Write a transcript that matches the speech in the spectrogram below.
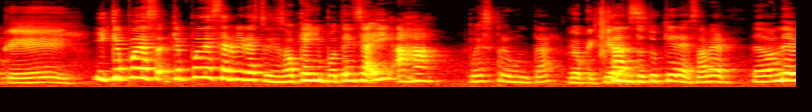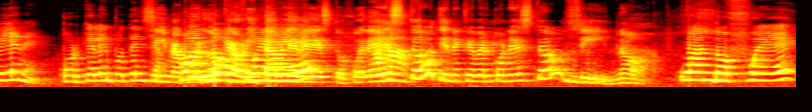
Ok. ¿Y qué, puedes, qué puede servir esto? Dices, ok, impotencia. Y, ajá, puedes preguntar. Lo que quieras. Tanto tú quieres saber, ¿de dónde viene? ¿Por qué la impotencia? Sí, me acuerdo ¿Cuándo que ahorita hablé de esto. ¿Fue de Ajá. esto? ¿Tiene que ver con esto? Sí, no. Cuando fue,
